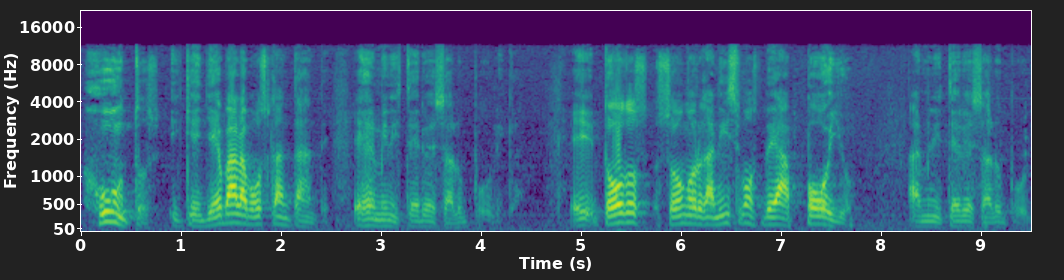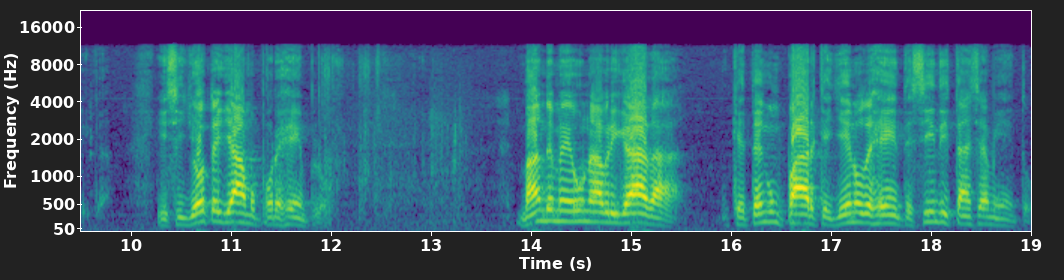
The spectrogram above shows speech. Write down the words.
juntos. Y quien lleva la voz cantante es el Ministerio de Salud Pública. Eh, todos son organismos de apoyo al Ministerio de Salud Pública. Y si yo te llamo, por ejemplo, mándeme una brigada que tenga un parque lleno de gente sin distanciamiento,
